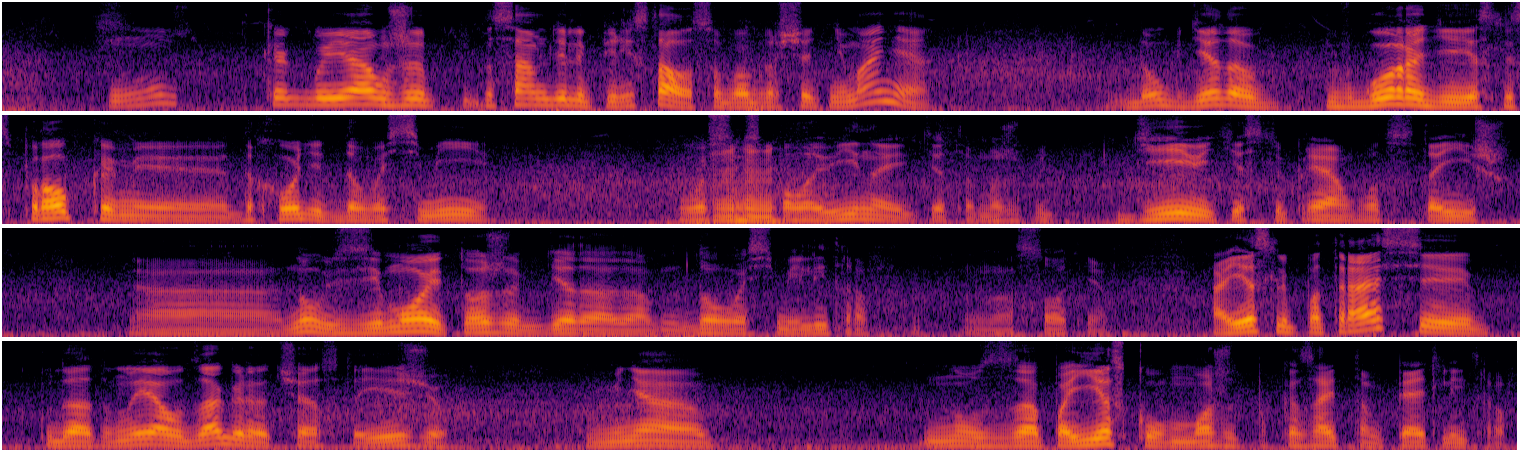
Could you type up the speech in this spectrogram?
Ну, как бы я уже на самом деле перестал особо обращать внимание. Ну, где-то в городе, если с пробками, доходит до 8, 8 с Мгм. половиной, где-то, может быть, 9, если прям вот стоишь. А, ну, зимой тоже где-то до 8 литров на сотню. А если по трассе куда-то, ну, я вот за город часто езжу, у меня, ну, за поездку может показать там 5 литров.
